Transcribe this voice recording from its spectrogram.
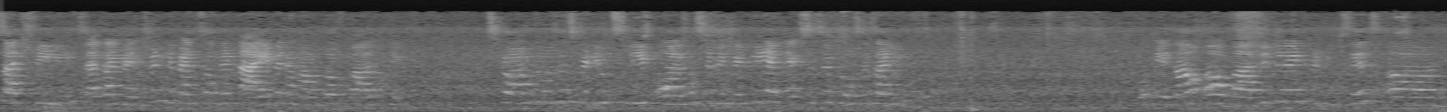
such feelings, as I mentioned, depends on the type and amount of valve thickening. Strong doses reduce sleep almost immediately and excessive doses are used. Okay, now uh, barbiturate produces uh,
